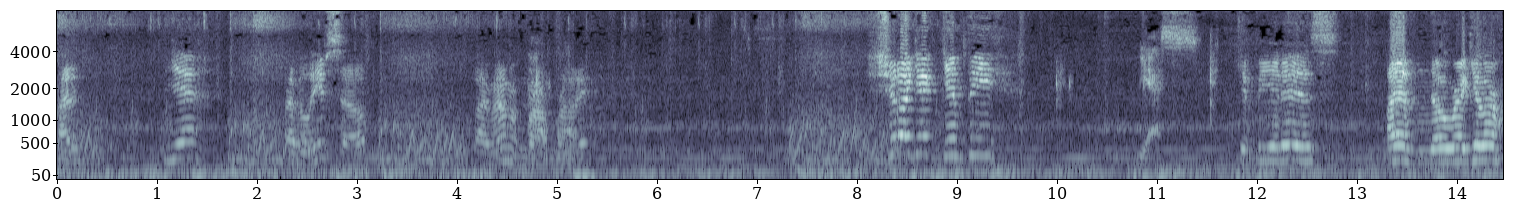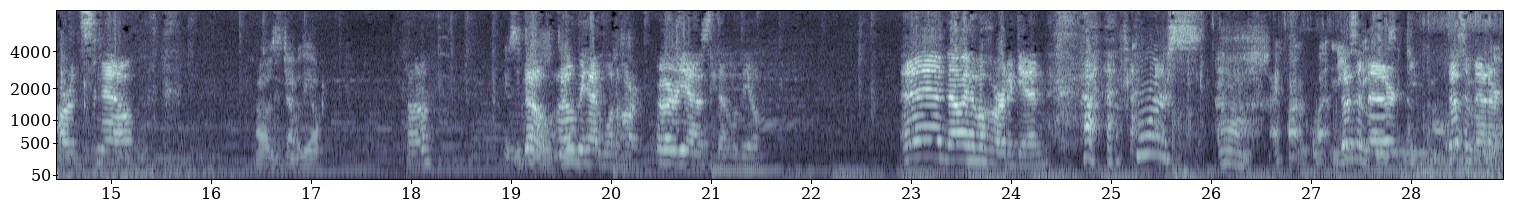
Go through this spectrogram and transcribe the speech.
I yeah, I believe so. If I remember properly. Should I get Gimpy? Yes. Gimpy it is. I have no regular hearts now. Oh, it was a double deal? Huh? It No, I only had one heart. Or yeah, it was a double deal. And now I have a heart again. Of course! Oh, I thought gluttony. Doesn't matter. Doesn't matter.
